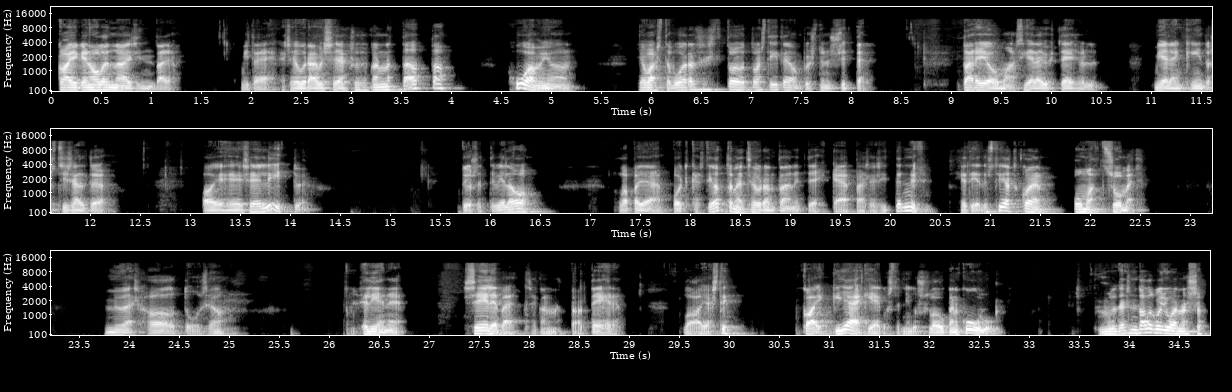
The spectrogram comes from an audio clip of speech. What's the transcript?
kaiken olennaisinta ja mitä ehkä seuraavissa jaksoissa kannattaa ottaa huomioon. Ja vastavuoroisesti toivottavasti itse on pystynyt sitten tarjoamaan siellä yhteisölle mielenkiintoista sisältöä aiheeseen liittyen. Mutta jos ette vielä ole Lapajäähän podcastia ottaneet seurantaan, niin tehkää pääsee sitten nyt. Ja tietysti jatkoen omat somet myös haltuun. Se, on, se lienee selvä, että se kannattaa tehdä laajasti. Kaikki jääkiekosta, niin kuin slogan kuuluu. Mutta tässä nyt alkujuonnossa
